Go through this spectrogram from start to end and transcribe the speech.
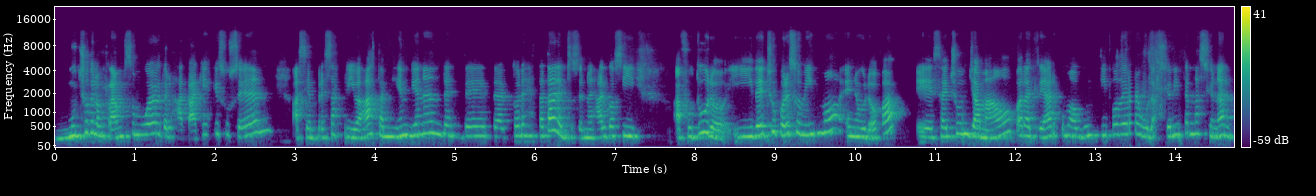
muchos de los ransomware, de los ataques que suceden hacia empresas privadas también vienen desde de, actores estatales, entonces no es algo así a futuro. Y de hecho, por eso mismo, en Europa eh, se ha hecho un llamado para crear como algún tipo de regulación internacional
